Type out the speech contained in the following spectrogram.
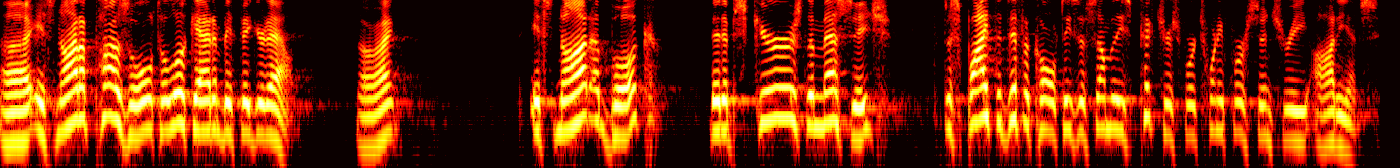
Uh, it's not a puzzle to look at and be figured out. All right? It's not a book that obscures the message despite the difficulties of some of these pictures for a 21st century audience.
